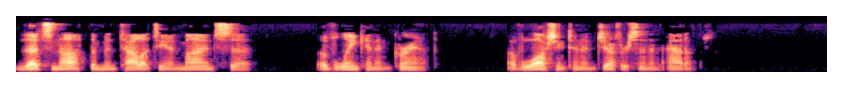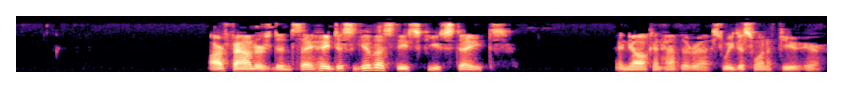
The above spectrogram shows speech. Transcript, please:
That's not the mentality and mindset of Lincoln and Grant, of Washington and Jefferson and Adams. Our founders didn't say, hey, just give us these few states and y'all can have the rest. We just want a few here.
